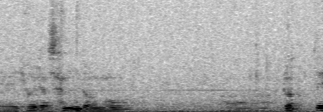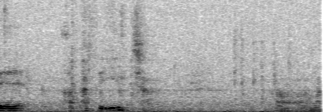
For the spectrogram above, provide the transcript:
예, 효자 삼동우 어, 롯데 아파트 1차 어, 아마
